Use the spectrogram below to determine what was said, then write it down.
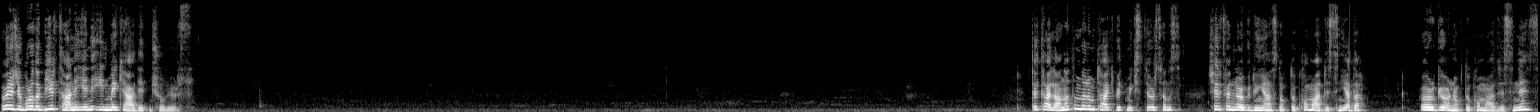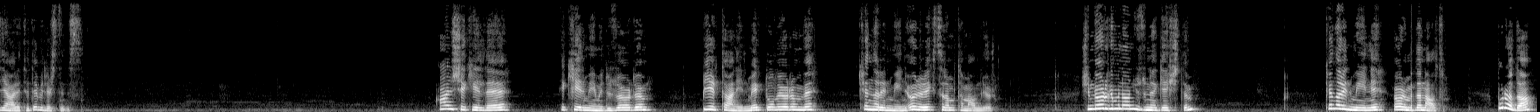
Böylece burada bir tane yeni ilmek elde etmiş oluyoruz. Detaylı anlatımlarımı takip etmek istiyorsanız şerifenörgüdünyası.com adresini ya da örgüör.com adresini ziyaret edebilirsiniz. Aynı şekilde iki ilmeğimi düz ördüm. Bir tane ilmek doluyorum ve kenar ilmeğini örerek sıramı tamamlıyorum. Şimdi örgümün ön yüzüne geçtim. Kenar ilmeğini örmeden aldım. Burada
